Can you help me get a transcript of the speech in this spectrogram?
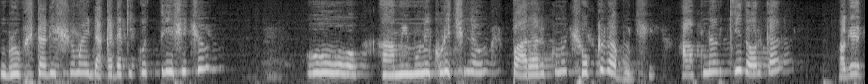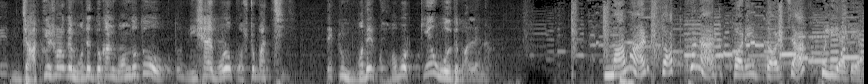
গ্রুপ স্টাডির সময় ডাকাডাকি করতে এসেছ? ও আমি মনে করেছিলাম পাড়ার কোনো ছোকরা বুঝি। আপনার কি দরকার? আগে জাতীয় সড়কে মদের দোকান বন্ধ তো তো নেশায় বড় কষ্ট পাচ্ছি। একটু মদের খবর কেউ বলতে পারলে না। মামার তৎক্ষণাৎ ঘরের দরজা খুলিয়া দেয়া।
